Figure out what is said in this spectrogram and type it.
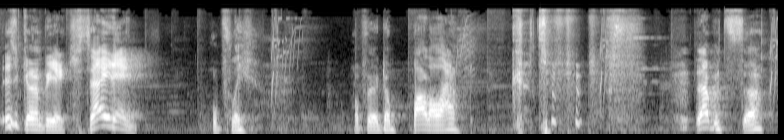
This is gonna be exciting. Hopefully. Hopefully I don't bottle out. that would suck.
